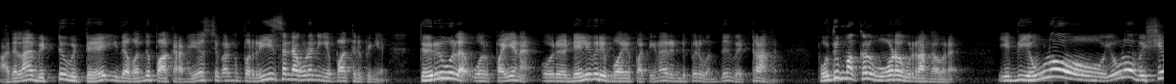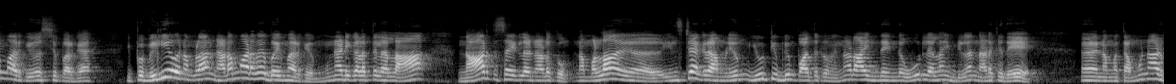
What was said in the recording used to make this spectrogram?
அதெல்லாம் விட்டு விட்டு இதை வந்து பார்க்குறாங்க யோசிச்சு பாருங்க இப்போ ரீசெண்டாக கூட நீங்கள் பார்த்துருப்பீங்க. தெருவில் ஒரு பையனை ஒரு டெலிவரி பாயை பார்த்தீங்கன்னா ரெண்டு பேர் வந்து வெட்டுறாங்க. பொதுமக்கள் ஓட விடுறாங்க அவரை. இது எவ்வளோ எவ்வளோ விஷயமா இருக்குது யோசிச்சு பாருங்கள் இப்போ வெளியே நம்மளால் நடமாடவே பயமாக இருக்குது முன்னாடி காலத்துலலாம் நார்த் சைடில் நடக்கும். நம்மலாம் இன்ஸ்டாகிராம்லேயும் யூடியூப்லேயும் பார்த்துட்டோம். என்னடா இந்த இந்த ஊர்லலாம் இப்படிலாம் நடக்குதே? நம்ம தமிழ்நாடு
